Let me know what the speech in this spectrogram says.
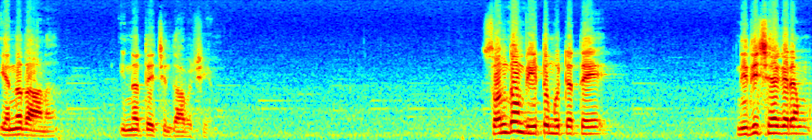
എന്നതാണ് ഇന്നത്തെ ചിന്താവിഷയം. സ്വന്തം വീട്ടുമുറ്റത്തെ നിധിശേഖരം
